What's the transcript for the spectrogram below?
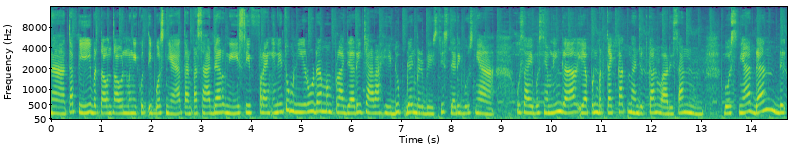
Nah, tapi bertahun-tahun mengikuti bosnya tanpa sadar nih si Frank ini tuh meniru dan mempelajari cara hidup dan berbisnis dari bosnya. Usai bosnya meninggal, ia pun bertekad melanjutkan warisan bosnya dan de-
